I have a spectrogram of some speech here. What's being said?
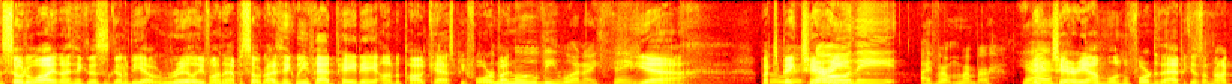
so do I, and I think this is going to be a really fun episode. I think we've had payday on the podcast before, but movie one, I think. yeah, but But big we're- cherry, No, the I don't remember. Yeah, big cherry. I'm looking forward to that because I'm not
